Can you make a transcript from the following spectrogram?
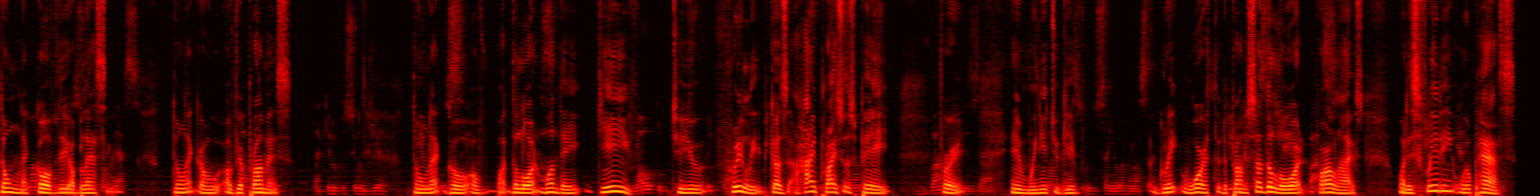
Don't let go of your blessing. Don't let go of your promise. daquilo que o Senhor um dia Don't let go of what the Lord one day gave Um to you freely because a high price was paid for it. and we need to give great worth to the promise of the Lord for our lives. What is fleeting will pass,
